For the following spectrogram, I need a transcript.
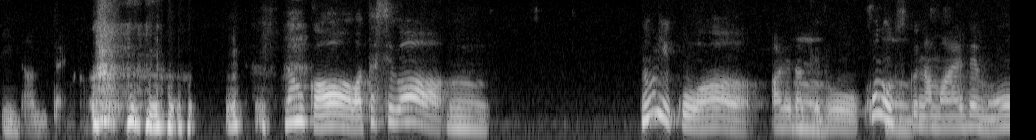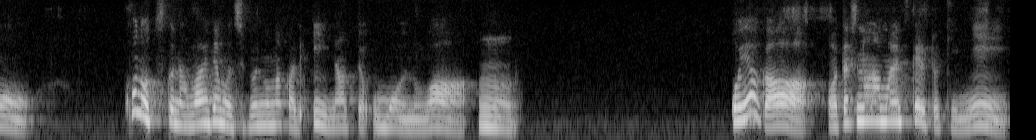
いいなみたいな んか、私は、な。うん。のりこは、あれだけど、このつく名前でも、このつく名前でも自分の中でいいなって思うのは、うん。親が私の名前つけるときに、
